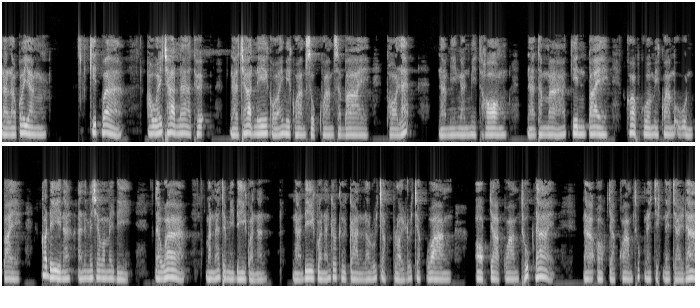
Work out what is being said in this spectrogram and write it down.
นะเราก็ยังคิดว่าเอาไว้ชาติหน้าเถอะ นะชาตินี้ขอให้มีความสุขความสบาย พอและนะมีเงินมีทองนะทำมาหากินไป ครอบครัวมีความอบอุ่นไป ก็ดีนะ อันนี้ไม่ใช่ว่าไม่ดี แต่ว่ามันน่าจะมีดีกว่านั้นนะดีกว่านั้นก็คือการเรารู้จักปล่อยรู้จักวาง ออกจากความทุกข์ได้นะออกจากความทุกข์ในจิตในใจได้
